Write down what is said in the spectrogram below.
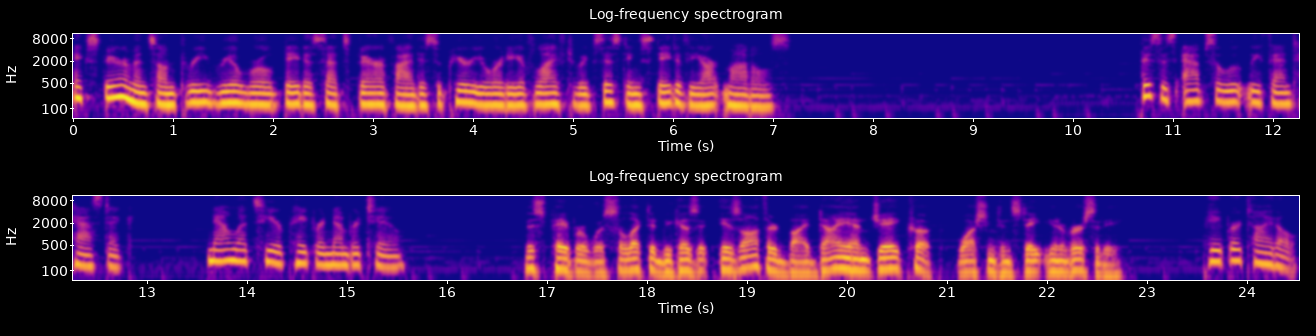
Experiments on three real world data sets verify the superiority of life to existing state of the art models. This is absolutely fantastic. Now let's hear paper number two. This paper was selected because it is authored by Diane J. Cook, Washington State University. Paper title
